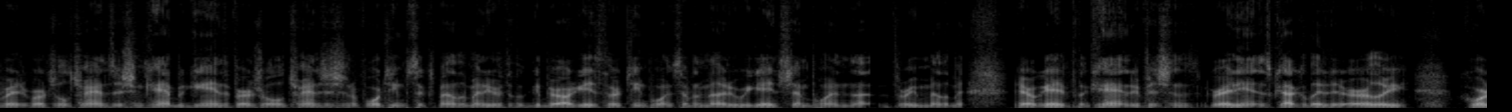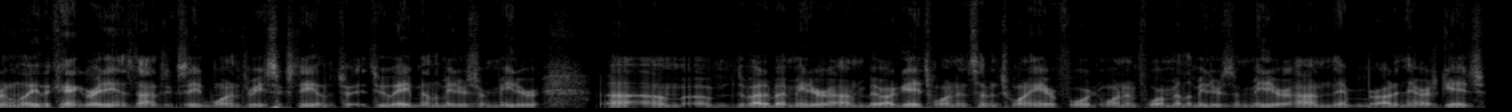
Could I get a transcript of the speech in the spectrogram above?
virtual transition cam begins. The virtual transition of 14.6 millimeters. The broad gauge 13.7 millimeter gauge 10.3 millimeter narrow gauge. The cant efficiency gradient is calculated early. Accordingly, the cant gradient is not to exceed 1 360 and 2 8 millimeters or meter uh, um, um, divided by meter on broad gauge 1 in 720 or 4, 1 in 4 millimeters a meter on the broad and narrow gauge.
